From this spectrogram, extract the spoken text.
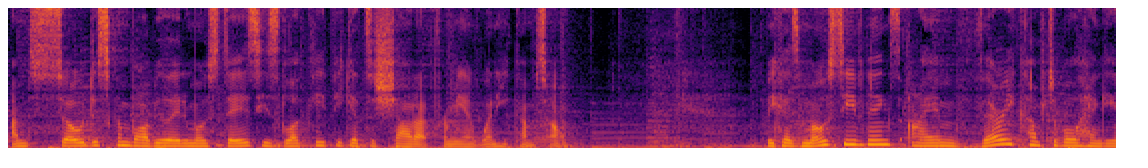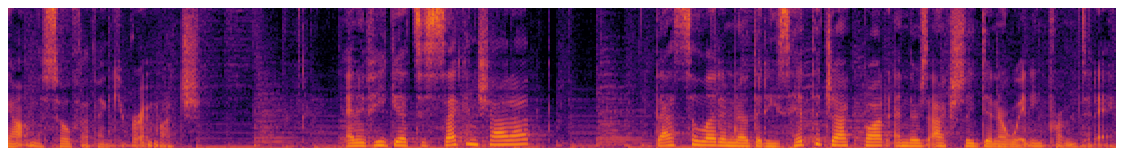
I'm so discombobulated most days, he's lucky if he gets a shout out from me when he comes home. Because most evenings I am very comfortable hanging out on the sofa, thank you very much. And if he gets a second shout out, that's to let him know that he's hit the jackpot and there's actually dinner waiting for him today.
